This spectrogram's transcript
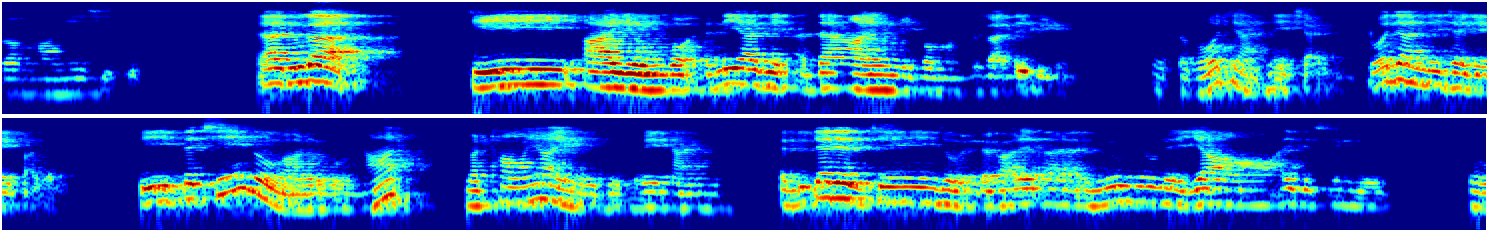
တော့မောင်ရင်ရှိတယ်အဲ့ဒါသူကဒီအာယုံပေါ့တနည်းအားဖြင့်အတန်အာယုံဒီပုံမှာသူကသိပြီးသဘောကြနှိမ့်ချိုက်သဘောကြနှိမ့်ချိုက်တဲ့အခါကျဒီတချင်းတို့ဘာလို့နားမထောင်ရရင်ဒီမနေနိုင်ဘူး အဲသူကြတဲ့ချင်းဆိုရင်တခါလေအဲမျိုးမျိုးနဲ့ရအောင်အဲ့ဒီချင်းကိုဟို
